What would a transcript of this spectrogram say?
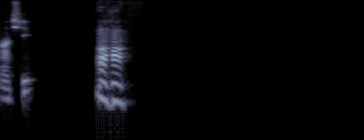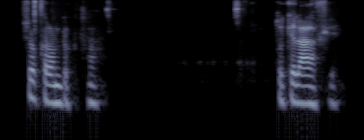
ماشي؟ أها. شكرا دكتور. يعطيك العافية.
